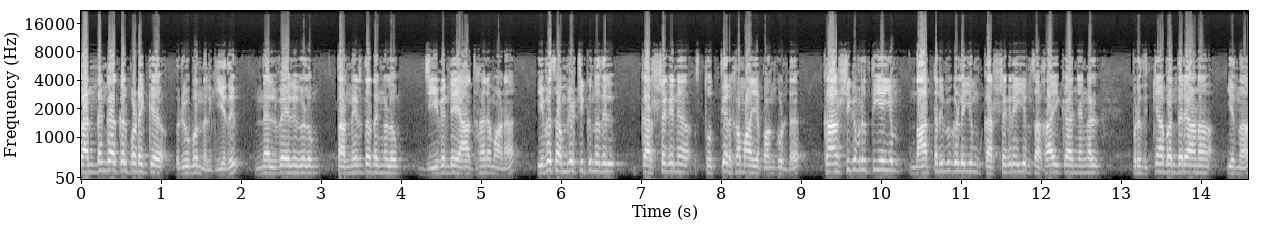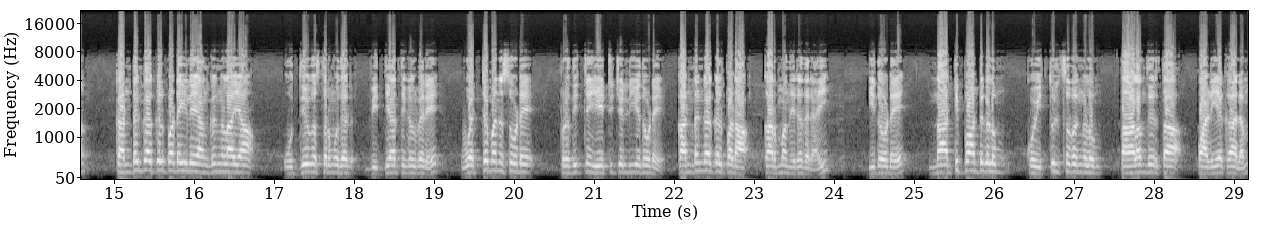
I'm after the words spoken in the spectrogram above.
കണ്ടങ്കാക്കൽ പടയ്ക്ക് രൂപം നൽകിയത്. നെൽവയലുകളും തണ്ണീർത്തടങ്ങളും ജീവന്റെ ആധാരമാണ്. ഇവ സംരക്ഷിക്കുന്നതിൽ കർഷകന് സ്തുത്യർഹമായ പങ്കുണ്ട്. കാർഷിക വൃത്തിയെയും നാട്ടറിവുകളെയും കർഷകരെയും സഹായിക്കാൻ ഞങ്ങൾ പ്രതിജ്ഞാബദ്ധരാണ് എന്ന് കണ്ടങ്കാക്കൽ പടയിലെ അംഗങ്ങളായ ഉദ്യോഗസ്ഥർ മുതൽ വിദ്യാർത്ഥികൾ വരെ ഒറ്റ മനസ്സോടെ പ്രതിജ്ഞ ഏറ്റുചൊല്ലിയതോടെ കണ്ടങ്കാക്കൽ കർമ്മനിരതരായി. ഇതോടെ നാട്ടിപ്പാട്ടുകളും കൊയ്ത്തുത്സവങ്ങളും താളം തീർത്ത പഴയകാലം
